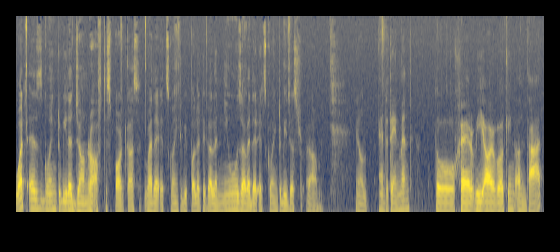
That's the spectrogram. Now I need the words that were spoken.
what is going to be the genre of this podcast whether it's going to be political and news or whether it's going to be just you know entertainment تو خیر we are working on that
